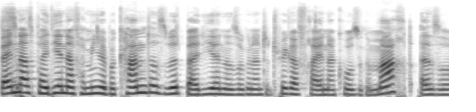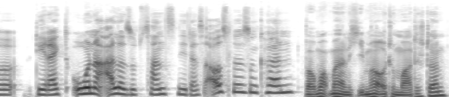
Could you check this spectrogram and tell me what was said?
wenn das bei dir in der Familie bekannt ist, wird bei dir eine sogenannte triggerfreie Narkose gemacht, also direkt ohne alle Substanzen, die das auslösen können. Warum macht man da nicht immer automatisch dann?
